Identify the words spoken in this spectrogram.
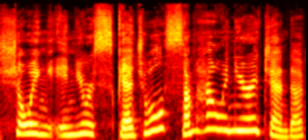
showing in your schedule, somehow in your agenda,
